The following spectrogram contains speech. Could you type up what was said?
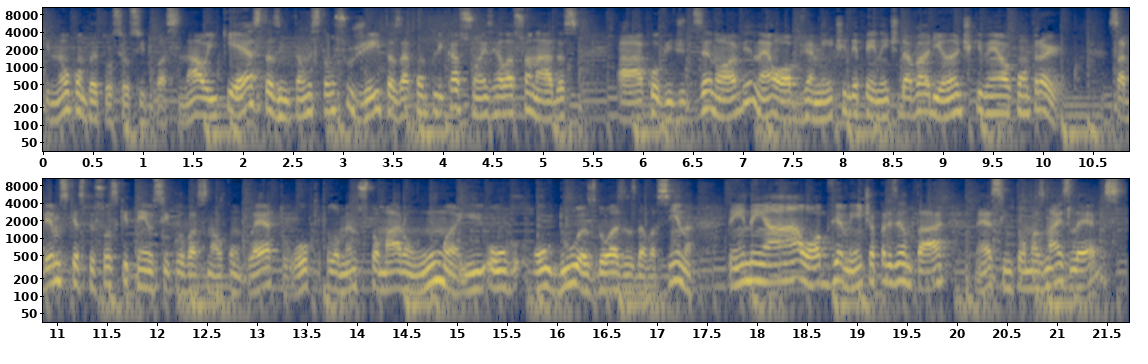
que não completou seu ciclo vacinal e que estas então estão sujeitas a complicações relacionadas à Covid-19, né? Obviamente, independente da variante que venha a contrair. Sabemos que as pessoas que têm o ciclo vacinal completo, ou que pelo menos tomaram uma e, ou, ou duas doses da vacina, tendem a, obviamente, apresentar né, sintomas mais leves,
